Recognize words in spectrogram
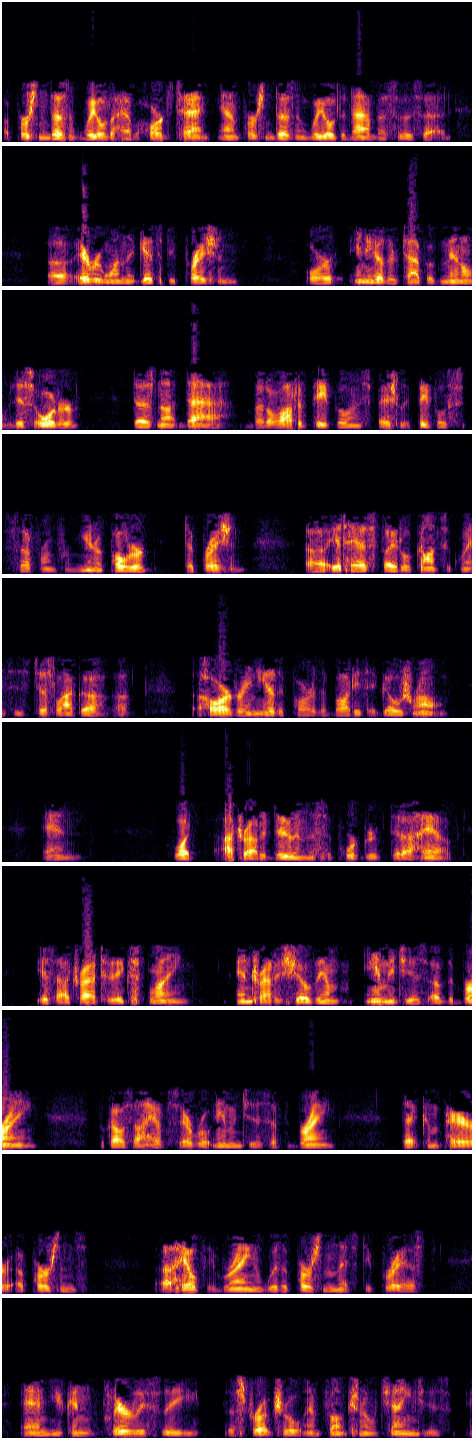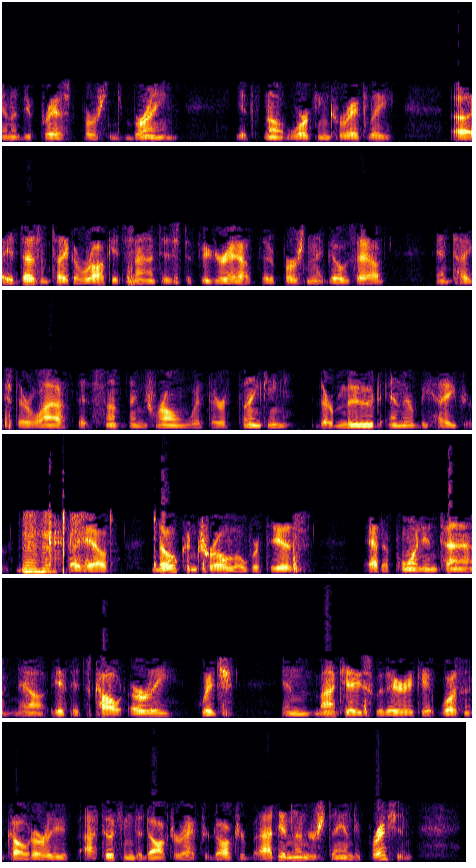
a person doesn't will to have a heart attack, and a person doesn't will to die by suicide. Uh, everyone that gets depression or any other type of mental disorder does not die. But a lot of people, and especially people suffering from unipolar depression, uh, it has fatal consequences, just like a, a, a heart or any other part of the body that goes wrong. And what I try to do in the support group that I have is I try to explain and try to show them images of the brain because I have several images of the brain that compare a person's a healthy brain with a person that's depressed, and you can clearly see the structural and functional changes in a depressed person's brain. It's not working correctly. Uh, it doesn't take a rocket scientist to figure out that a person that goes out and takes their life, that something's wrong with their thinking, their mood, and their behavior. Mm-hmm. They have no control over this at a point in time. Now, if it's caught early, which in my case with Eric, it wasn't called early. I took him to doctor after doctor, but I didn't understand depression,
